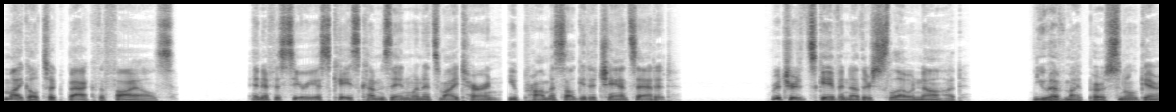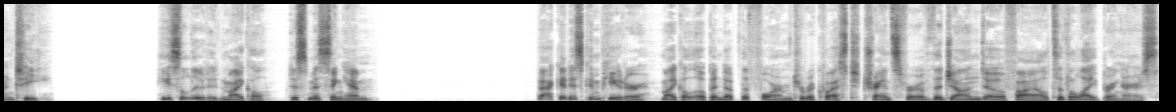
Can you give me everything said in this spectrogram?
Michael took back the files. And if a serious case comes in when it's my turn, you promise I'll get a chance at it? Richards gave another slow nod. You have my personal guarantee. He saluted Michael, dismissing him. Back at his computer, Michael opened up the form to request transfer of the John Doe file to the Lightbringers.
